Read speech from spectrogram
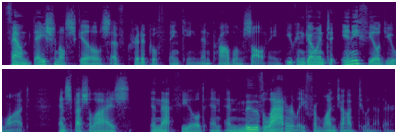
foundational skills of critical thinking and problem solving. You can go into any field you want and specialize in that field and, and move laterally from one job to another.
